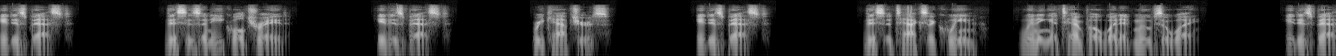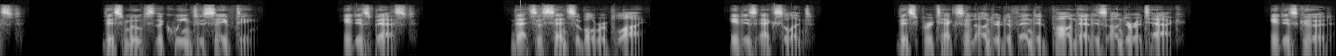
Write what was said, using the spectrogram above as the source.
It is best. This is an equal trade. It is best. Recaptures. It is best. This attacks a queen, winning a tempo when it moves away. It is best. This moves the queen to safety. It is best. That's a sensible reply. It is excellent. This protects an underdefended pawn that is under attack. It is good.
